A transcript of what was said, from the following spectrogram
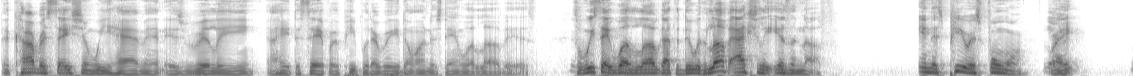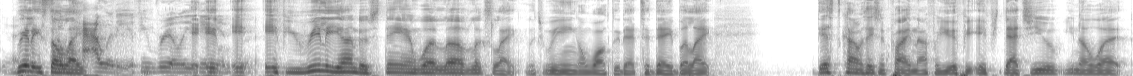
the conversation we having is really, I hate to say it, for people that really don't understand what love is. So we say what love got to do with it. Love actually is enough in its purest form, right? Yeah, Really, so, like, if you really if, if, if you really understand what love looks like, which we ain't gonna walk through that today, but like this conversation is probably not for you. If you, if that's you, you know what,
